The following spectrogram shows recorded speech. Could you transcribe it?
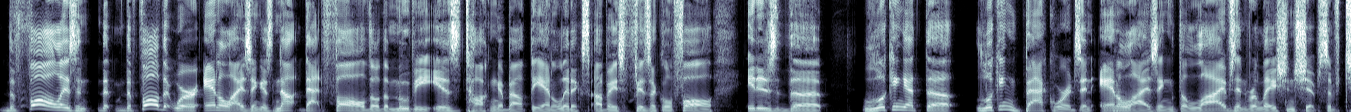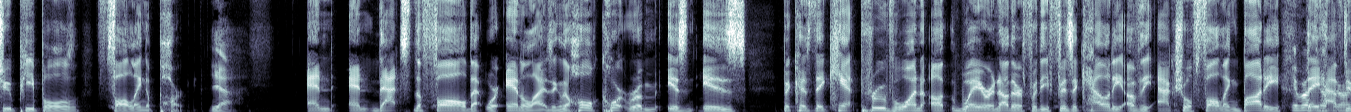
the fall isn't the, the fall that we're analyzing is not that fall though the movie is talking about the analytics of a physical fall. It is the looking at the looking backwards and analyzing the lives and relationships of two people falling apart. Yeah. and and that's the fall that we're analyzing. The whole courtroom is is because they can't prove one way or another for the physicality of the actual falling body. They have to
